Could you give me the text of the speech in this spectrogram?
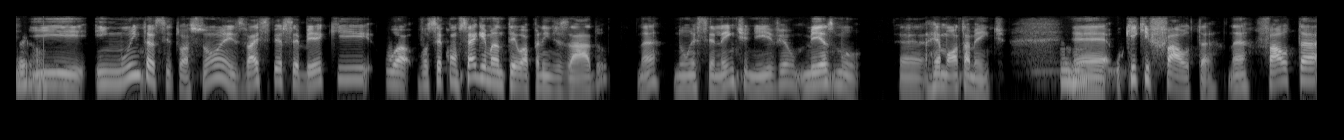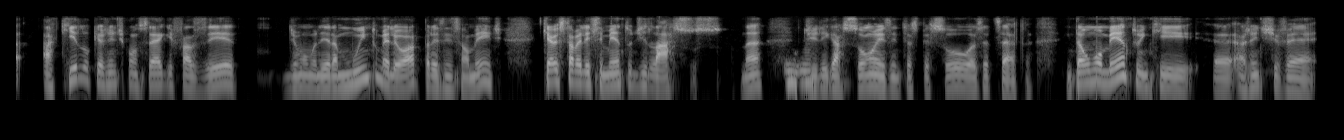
Legal. E em muitas situações vai se perceber que o, você consegue manter o aprendizado né, num excelente nível, mesmo é, remotamente. Uhum. É, o que, que falta? Né? Falta aquilo que a gente consegue fazer de uma maneira muito melhor presencialmente, que é o estabelecimento de laços, né, uhum. de ligações entre as pessoas, etc. Então, o momento em que é, a gente estiver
